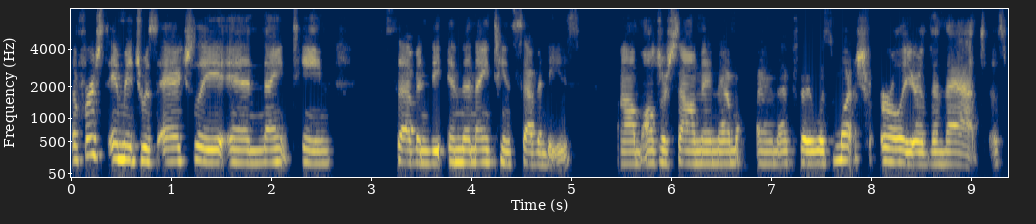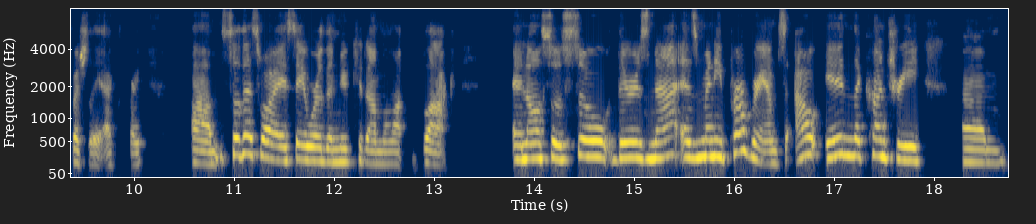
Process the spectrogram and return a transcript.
the first image was actually in 1970 in the 1970s. Um, ultrasound and, and X-ray was much earlier than that, especially X-ray. Um, so that's why I say we're the new kid on the block. And also, so there's not as many programs out in the country um,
